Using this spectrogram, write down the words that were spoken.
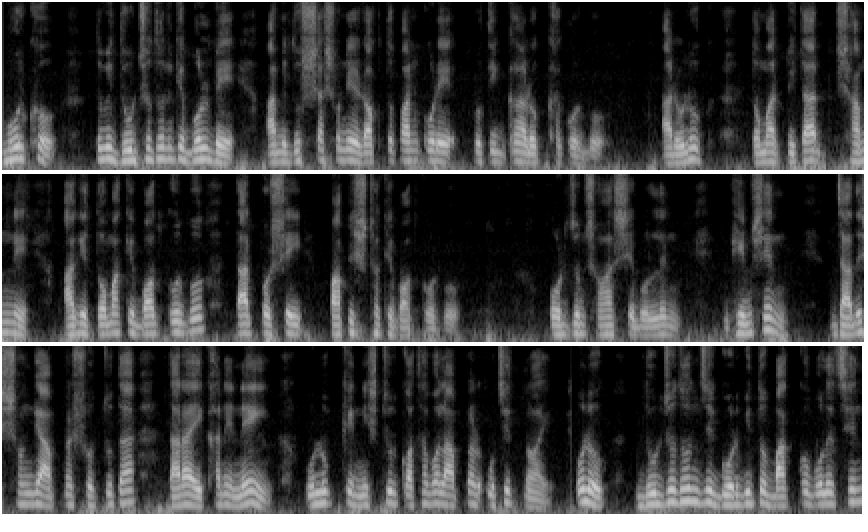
মূর্খ, তুমি দুর্যোধনকে বলবে, আমি দুঃশাসনের রক্তপান করে প্রতিজ্ঞা রক্ষা করব। আর উলুক, তোমার পিতার সামনে আগে তোমাকে বধ করব, তারপর সেই পাপিষ্ঠকে বধ করব। অর্জুন সহাস্যে বললেন ভীমসেন যাদের সঙ্গে আপনার শত্রুতা, তারা এখানে নেই। উলুককে নিষ্ঠুর কথা বলা আপনার উচিত নয়। উলুক দুর্যোধন যে গর্বিত বাক্য বলেছেন,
